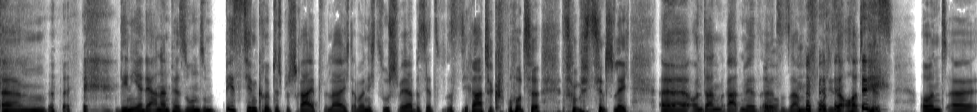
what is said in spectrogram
ähm, den ihr der anderen Person so ein bisschen kryptisch beschreibt vielleicht, aber nicht zu schwer. Bis jetzt ist die Ratequote so ein bisschen schlecht. Äh, und dann raten wir äh, Oh. zusammen, wo dieser Ort ist und äh,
